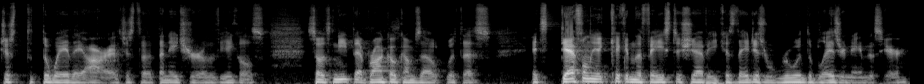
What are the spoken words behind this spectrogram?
just the way they are. It's just the, the nature of the vehicles. So it's neat that Bronco comes out with this. It's definitely a kick in the face to Chevy because they just ruined the Blazer name this year.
